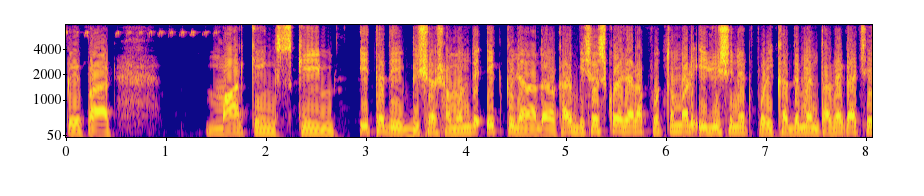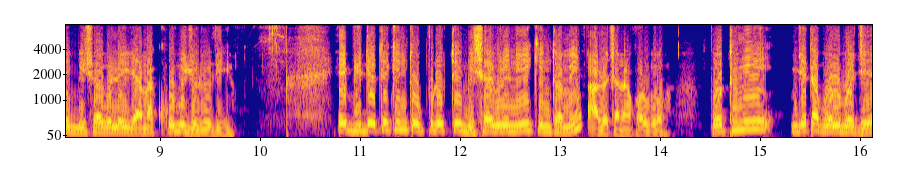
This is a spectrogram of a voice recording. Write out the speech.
paper marking scheme ইত্যাদি বিষয় সম্বন্ধে একটু জানা দরকার। বিশেষ করে যারা প্রথমবার ইউজিসি নেট পরীক্ষা দেবেন, তাদের কাছে এই বিষয়গুলি জানা খুবই জরুরি। এই ভিডিওতে কিন্তু উপরোক্ত বিষয়গুলি নিয়ে কিন্তু আমি আলোচনা করব। প্রথমেই যেটা বলব যে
